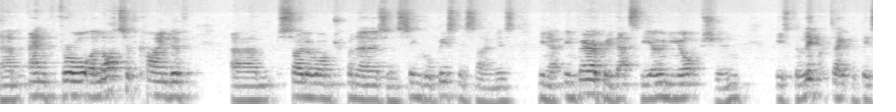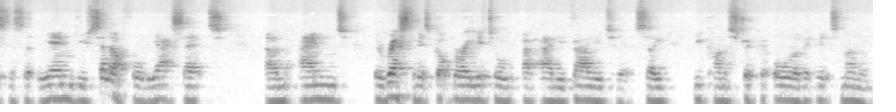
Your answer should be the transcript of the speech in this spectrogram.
Um, and for a lot of kind of um, solo entrepreneurs and single business owners, you know, invariably that's the only option is to liquidate the business at the end. You sell off all the assets, um, and the rest of it's got very little uh, added value to it. So you kind of strip it all of it its money.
